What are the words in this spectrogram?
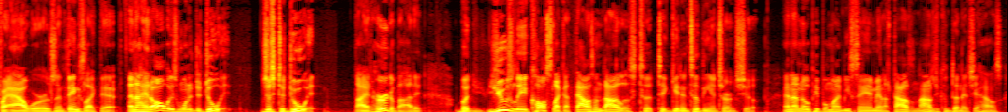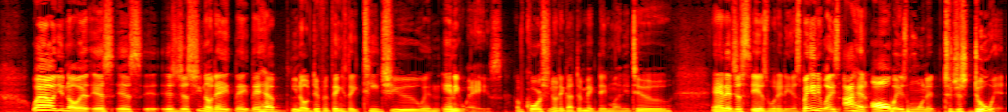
for hours and things like that. And I had always wanted to do it, just to do it. I had heard about it, but usually it costs like a thousand dollars to to get into the internship. And I know people might be saying, "Man, a thousand dollars you can done at your house." Well, you know, it, it's it's it's just you know they they they have you know different things they teach you, and anyways, of course, you know they got to make their money too, and it just is what it is. But anyways, I had always wanted to just do it.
